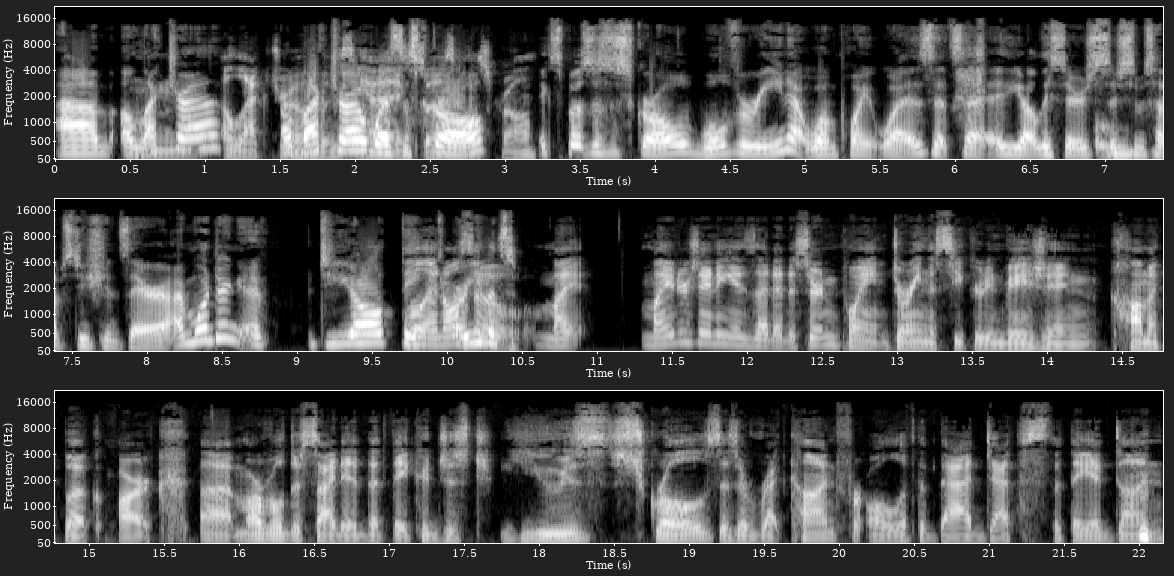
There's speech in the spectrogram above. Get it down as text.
Um, Elektra. Electra, Elektra was, yeah, was a Skrull. as Skrull. Skrull. exposed as a Skrull. Wolverine at one point was. It's a, you know, at least there's there's some substitutions there. I'm wondering, if, do y'all think? well, and or also even, my my understanding is that at a certain point during the Secret Invasion comic book arc, uh, Marvel decided that they could just use Skrulls as a retcon for all of the bad deaths that they had done,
